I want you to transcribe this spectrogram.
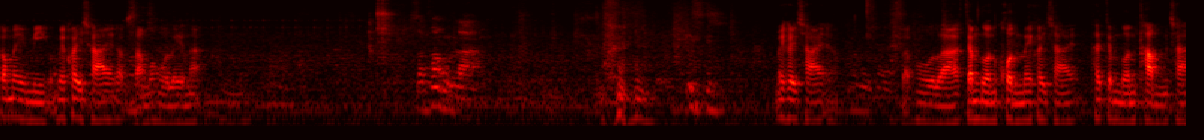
ก็ไม่มีไม่ค่อยใช้ครับสัมมหูเลนะสัมปะหุลาไม่ค่อยใช้ครับไม่ใช่สัมมหูลาจำนวนคนไม่ค่อยใช้ ถ้าจำนวนธรรมใช้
